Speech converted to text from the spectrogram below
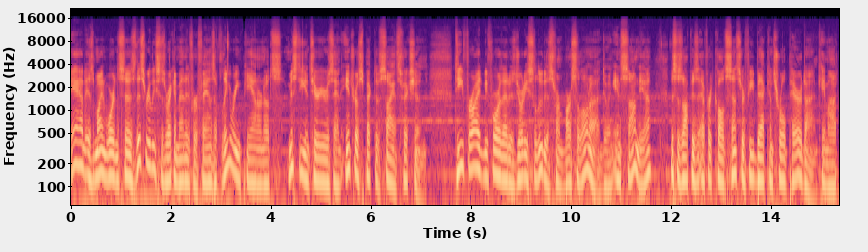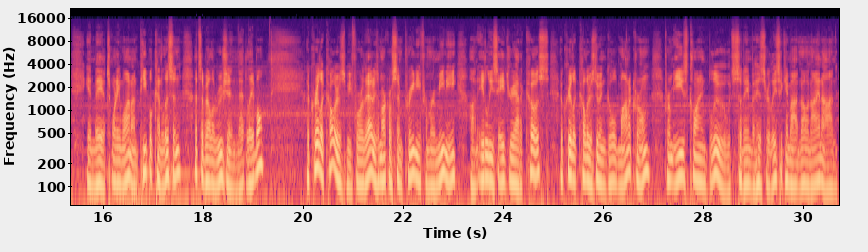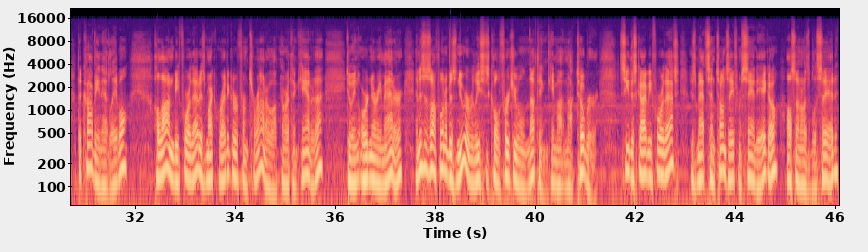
And as Mind Warden says, this release is recommended for fans of lingering piano notes, misty interiors, and introspective science fiction. D Fried before that is Jordi Salutis from Barcelona doing Insomnia. This is off his effort called Sensor Feedback Control Paradigm. Came out in May of 21 on People Can Listen. That's a Belarusian net label. Acrylic Colors before that is Marco Semprini from Rimini on Italy's Adriatic coast. Acrylic Colors doing Gold Monochrome from Yves Klein Blue, which is the name of his release. It came out in 09 on the Cavinet label. Halan before that is Mark Reidiger from Toronto up north in Canada doing Ordinary Matter. And this is off one of his newer releases called Virtual Nothing. Came out in October. See this guy before that is Matt Santonze from San Diego, also known as Blessed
